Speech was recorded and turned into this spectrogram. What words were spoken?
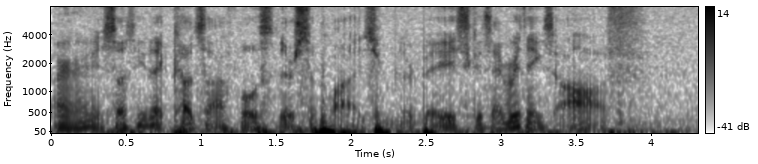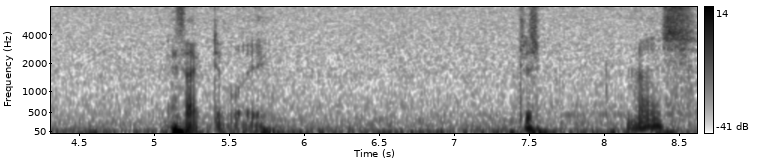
Alright, so I think that cuts off most of their supplies from their base, because everything's off. Effectively. Just nice.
